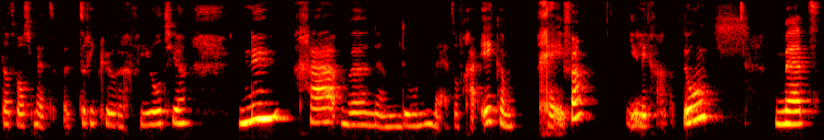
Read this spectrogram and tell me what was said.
Dat was met het driekleurig viooltje. Nu gaan we hem doen met, of ga ik hem geven, jullie gaan het doen, met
